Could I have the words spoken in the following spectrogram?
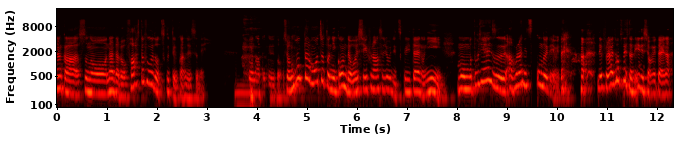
なんかその、なんだろう、ファーストフードを作ってる感じですよね。そうなってくると。本当はもうちょっと煮込んで美味しいフランス料理作りたいのに、もうもうとりあえず油に突っ込んどいてみたいな。で、フライドポテトでいいでしょみたいな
